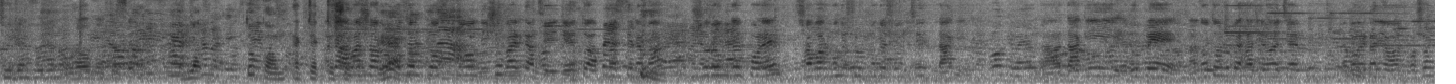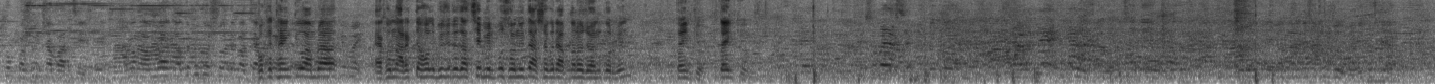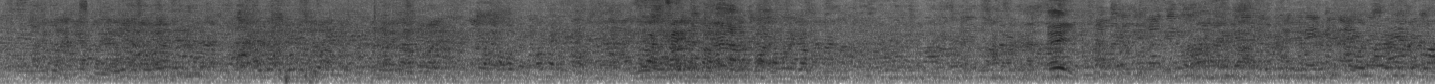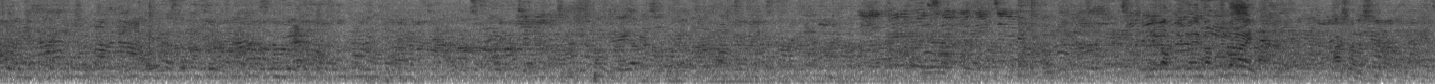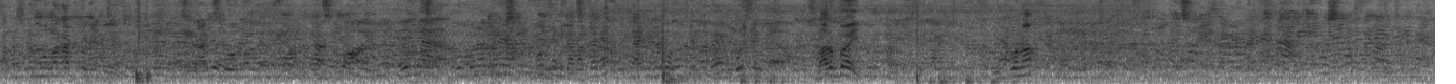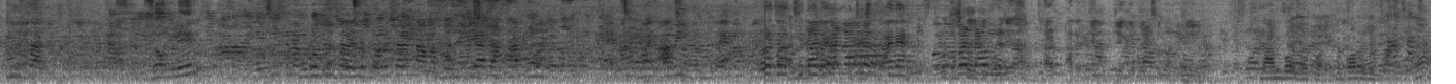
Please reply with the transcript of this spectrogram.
Sweden ফুইডেন ওরাও বলতেছে তো কম একটা একটা শো আমার সর্বপ্রথম প্রশ্ন নিশু ভাইয়ের কাছে যেহেতু আপনার সিনেমা সুরঙ্গের পরে সবার মুখে মুখে শুনছি দাগি। দাগি রূপে নতুন রূপে হাজির হয়েছেন এবং এটা নিয়ে অসংখ্য প্রশংসা পাচ্ছি। এবং আমরা যতটুকু শুনতে পাচ্ছি ওকে থ্যাংক ইউ আমরা এখন আরেকটা হল ভিজিটে যাচ্ছি মিরপুর সন্ধিতে আশা করি আপনারা জয়েন করবেন। থ্যাংক ইউ থ্যাংক ইউ ভাই আসুন আপনার সাথে মোলাকাত করি নিয়ে মারুফ ভাই উঠবো না? জঙ্গলির সাইলেন্ট নাম বলব পরে বড় জিনিস। হ্যাঁ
